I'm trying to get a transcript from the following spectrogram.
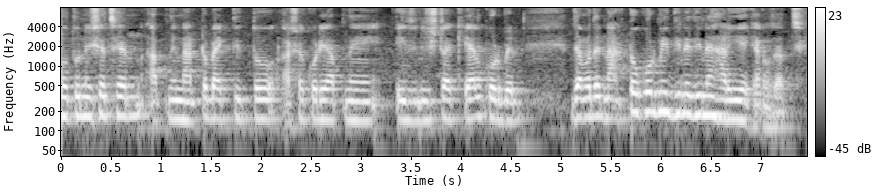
নতুন এসেছেন, আপনি নাট্য ব্যক্তিত্ব, আশা করি আপনি এই জিনিসটা খেয়াল করবেন যে আমাদের নাট্যকর্মী দিনে দিনে হারিয়ে কেন যাচ্ছে।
